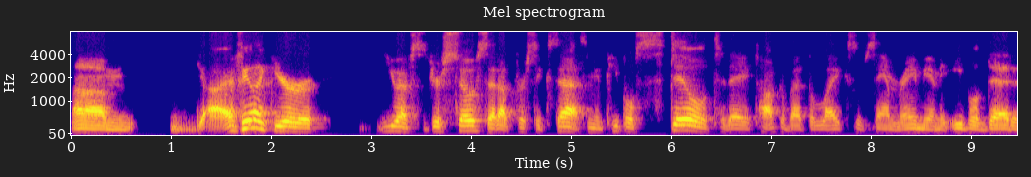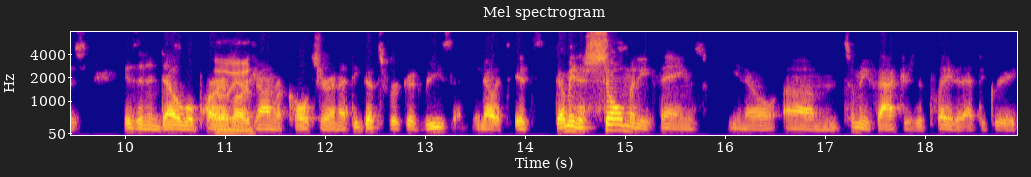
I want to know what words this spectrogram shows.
um, I feel like you're you have you're so set up for success. I mean, people still today talk about the likes of Sam Raimi. I mean, Evil Dead is is an indelible part oh, of yeah. our genre culture, and I think that's for good reason. You know, it's it's. I mean, there's so many things. You know, um, so many factors that play to that degree.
